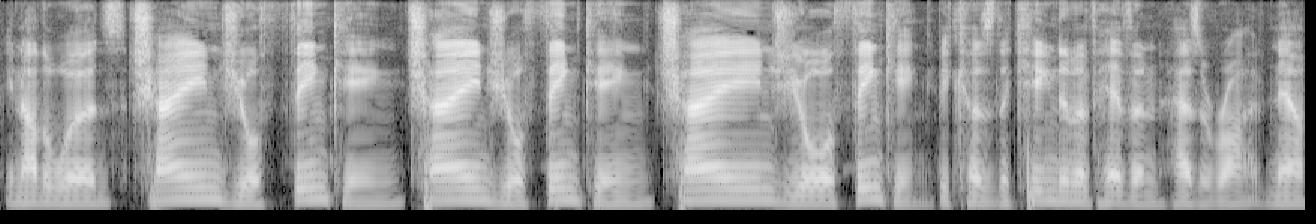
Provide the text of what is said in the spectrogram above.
In other words, change your thinking, change your thinking, change your thinking, because the kingdom of heaven has arrived. Now,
